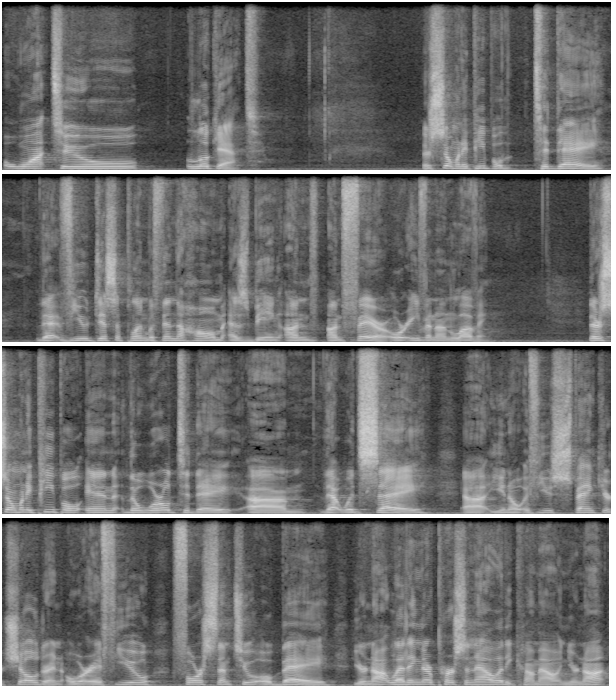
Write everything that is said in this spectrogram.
want to look at. There's so many people today that view discipline within the home as being un- unfair or even unloving. There's so many people in the world today um, that would say, uh, you know, if you spank your children or if you force them to obey, you're not letting their personality come out and you're not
